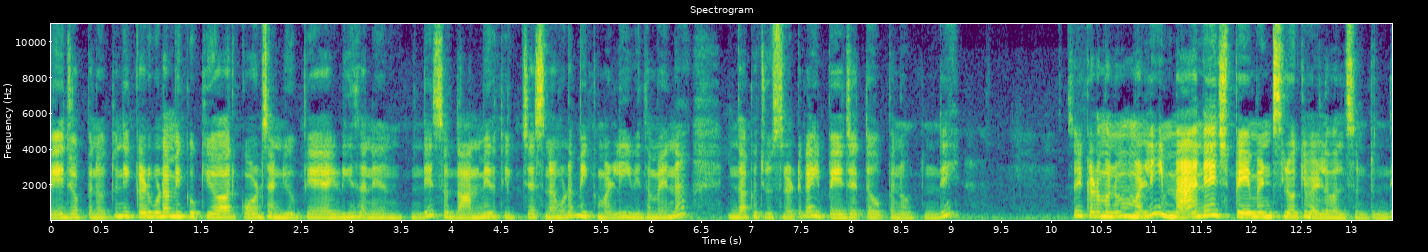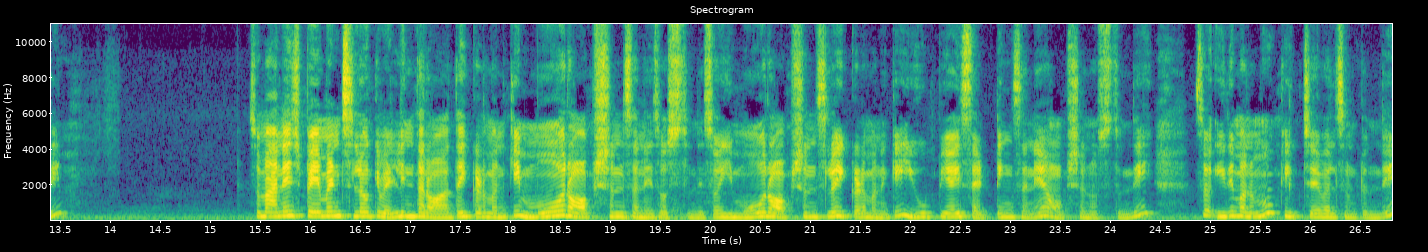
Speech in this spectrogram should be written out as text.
పేజ్ ఓపెన్ అవుతుంది. ఇక్కడ కూడా మీకు QR codes and UPI IDs అనేది ఉంటుంది. సో దాని మీద క్లిక్ చేసినా కూడా మీకు మళ్ళీ ఈ విధమైన ఇందాక చూసినట్టుగా ఈ పేజ్ అయితే ఓపెన్ అవుతుంది. సో ఇక్కడ మనం మళ్ళీ మేనేజ్ పేమెంట్స్లోకి వెళ్ళవలసి ఉంటుంది. సో మేనేజ్ పేమెంట్స్లోకి వెళ్ళిన తర్వాత ఇక్కడ మనకి మోర్ ఆప్షన్స్ అనేసి వస్తుంది. సో ఈ మోర్ ఆప్షన్స్లో ఇక్కడ మనకి యూపీఐ సెట్టింగ్స్ అనే ఆప్షన్ వస్తుంది. సో ఇది మనము క్లిక్ చేయవలసి ఉంటుంది.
